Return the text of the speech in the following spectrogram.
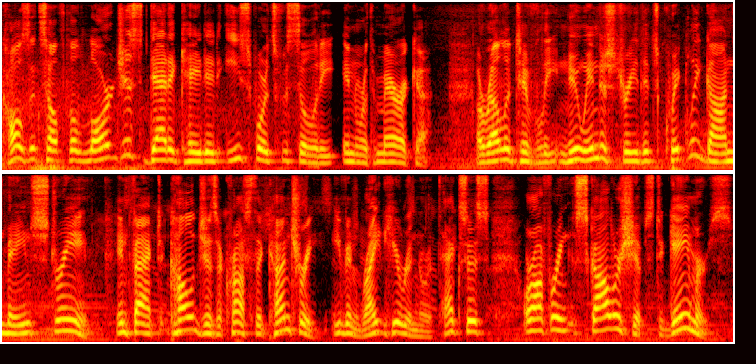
calls itself the largest dedicated esports facility in North America, a relatively new industry that's quickly gone mainstream. In fact, colleges across the country, even right here in North Texas, are offering scholarships to gamers,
